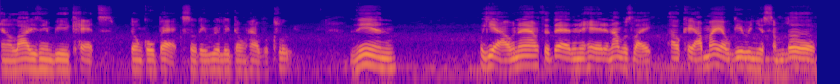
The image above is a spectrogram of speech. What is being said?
and a lot of these NBA cats don't go back, so they really don't have a clue. Then, yeah, and after that, in the head, and I was like, okay, I may have given you some love,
